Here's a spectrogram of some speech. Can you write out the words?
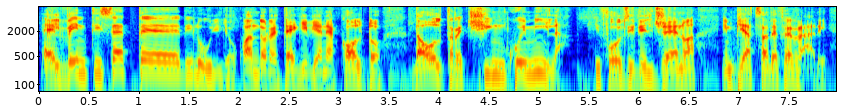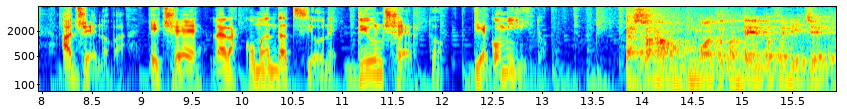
È il 27 di luglio quando Reteghi viene accolto da oltre 5.000 tifosi del Genoa in piazza De Ferrari a Genova e c'è la raccomandazione di un certo Diego Milito. Sono molto contento, felice,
